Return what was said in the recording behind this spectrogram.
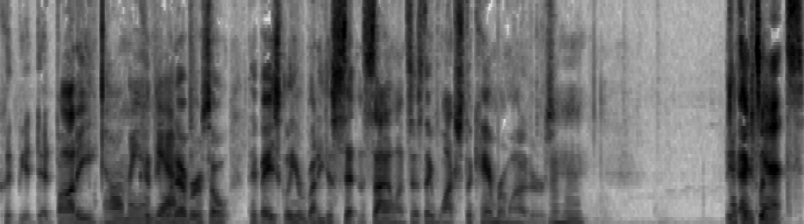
Could be a dead body, Oh man, could be yeah. whatever. So they basically everybody just sat in silence as they watched the camera monitors. Mm-hmm. That's intense.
